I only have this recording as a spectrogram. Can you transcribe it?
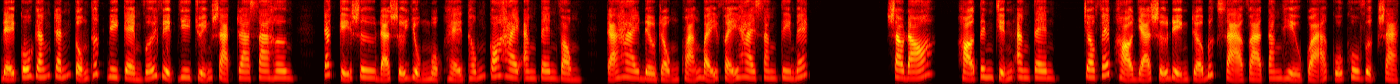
Để cố gắng tránh tổn thất đi kèm với việc di chuyển sạc ra xa hơn, các kỹ sư đã sử dụng một hệ thống có hai anten vòng, cả hai đều rộng khoảng 7,2 cm. Sau đó, họ tinh chỉnh anten, cho phép họ giả sử điện trở bức xạ và tăng hiệu quả của khu vực sạc.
